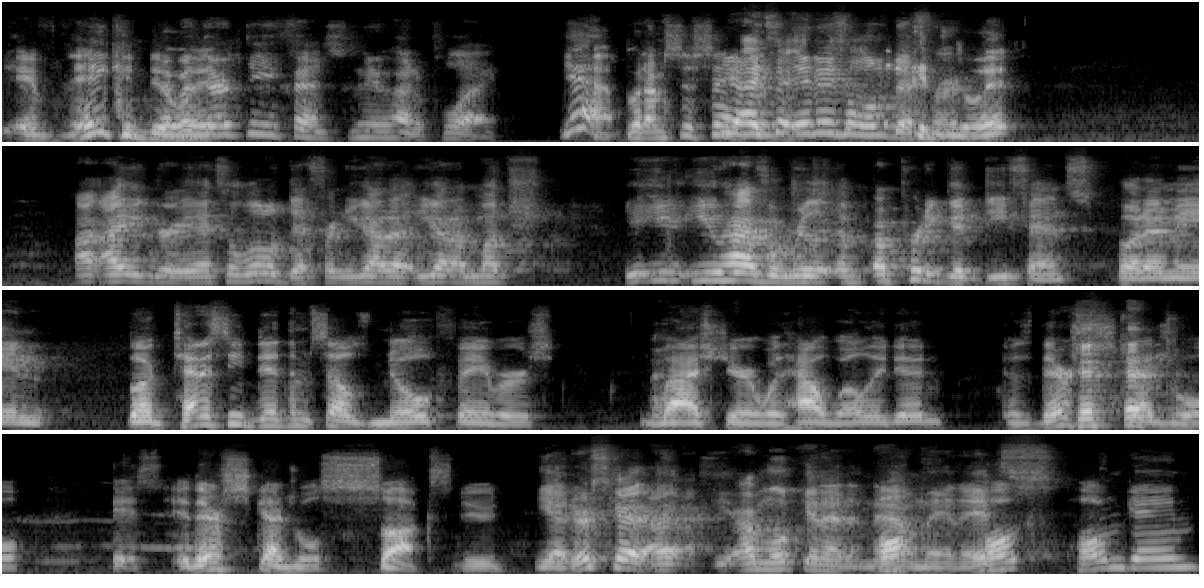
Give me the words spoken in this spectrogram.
if they can do Yeah, but it, their defense knew how to play. Yeah. But I'm just saying, yeah, it's, it is a little different. do it. I, I agree. It's a little different. You got a you got a much you, you have a really a, a pretty good defense, but I mean, Look, Tennessee did themselves no favors last year with how well they did because their schedule is their schedule sucks, dude. yeah, scared. I, I'm looking at it now, Home- man. Home, It's home game,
